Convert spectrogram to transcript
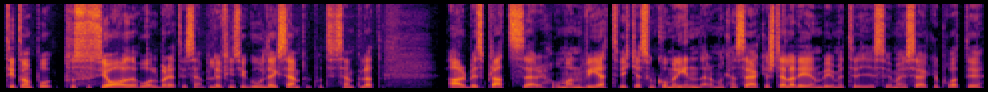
tittar man på, på social hållbarhet till exempel, det finns ju goda exempel på till exempel att arbetsplatser, om man vet vilka som kommer in där, om man kan säkerställa det genom biometri, så är man ju säker på att, det,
